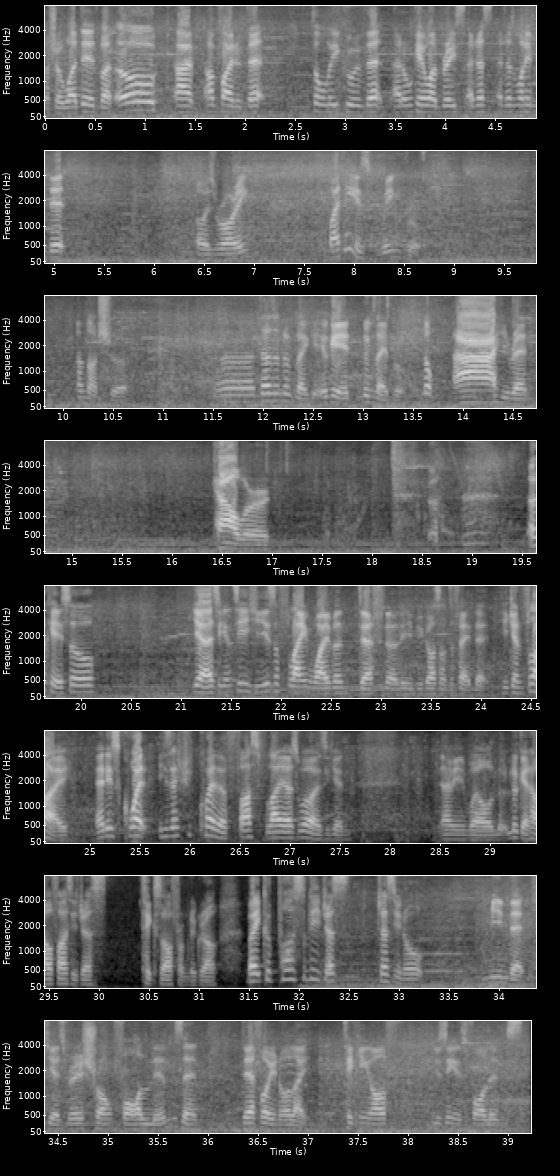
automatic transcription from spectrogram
Not sure what I did, but oh, I'm, I'm fine with that. Totally cool with that. I don't care what breaks, I just, I just want him dead. Oh, he's roaring. But I think his wing broke. I'm not sure. Uh, doesn't look like it. Okay, it looks like it broke. Nope. Ah, he ran. Coward. okay, so yeah, as you can see, he is a flying wyvern definitely because of the fact that he can fly, and he's quite he's actually quite a fast flyer as well as you can. I mean, well, look at how fast he just takes off from the ground. But it could possibly just just you know mean that he has very strong forelimbs and therefore you know like taking off using his forelimbs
